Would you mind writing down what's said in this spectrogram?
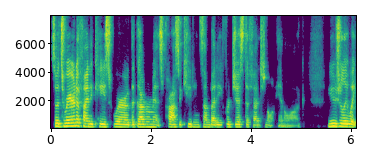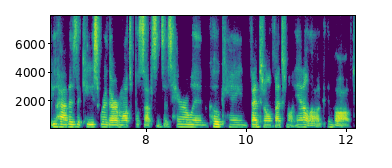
So it's rare to find a case where the government is prosecuting somebody for just a fentanyl analog. Usually, what you have is a case where there are multiple substances heroin, cocaine, fentanyl, fentanyl analog involved.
